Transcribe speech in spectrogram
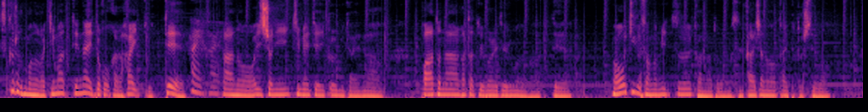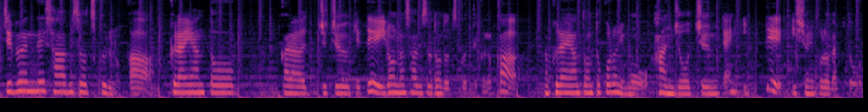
作るものが決まってないところから入っていって、はいはいあの一緒に決めていくみたいなパートナー型と呼ばれているものがあって、まあ、大きくその3つかなと思いますね。会社のタイプとしては。自分でサービスを作るのかクライアントから受注受けていろんなサービスをどんどん作っていくのか、まあクライアントのところにもう半常駐みたいに行って一緒にプロダクトを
